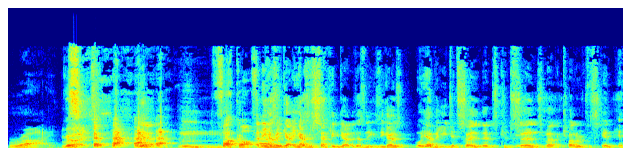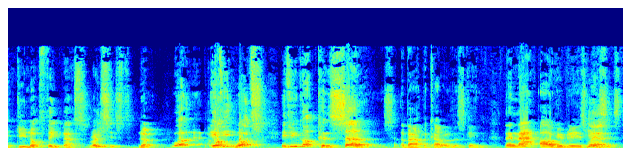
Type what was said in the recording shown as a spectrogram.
"Right, Right. yeah. Hmm. fuck off." And he has, a go, he has a second go, doesn't he? Because he goes, well, yeah, but you did say that there was concerns about the colour of the skin. Do you not think that's racist? No. Well, if What? you, what? If you've got concerns about the colour of the skin, then that arguably is Yeah. racist.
